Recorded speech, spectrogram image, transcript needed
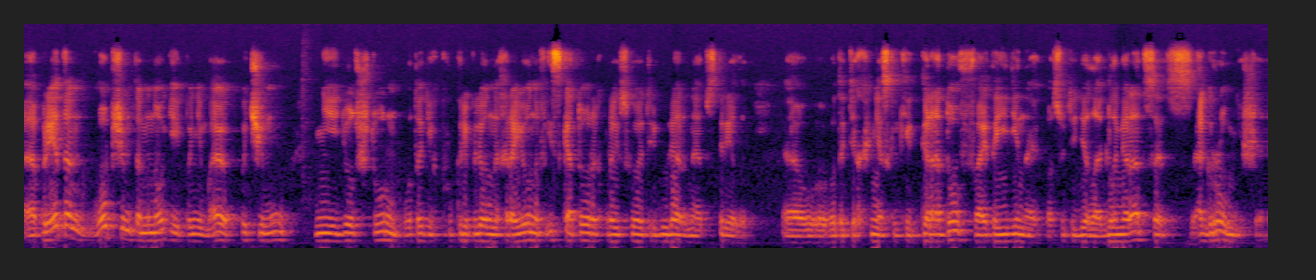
При этом, в общем-то, многие понимают, почему не идет штурм вот этих укрепленных районов, из которых происходят регулярные обстрелы э, вот этих нескольких городов, а это единая, по сути дела, агломерация, огромнейшая.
